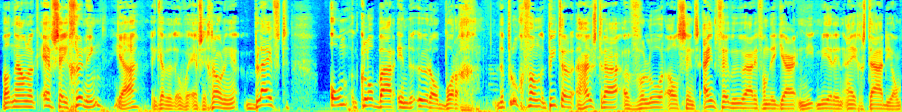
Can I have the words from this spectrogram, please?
Want namelijk FC Gunning, ja, ik heb het over FC Groningen, blijft onklopbaar in de Euroborg. De ploeg van Pieter Huistra verloor al sinds eind februari van dit jaar niet meer in eigen stadion.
